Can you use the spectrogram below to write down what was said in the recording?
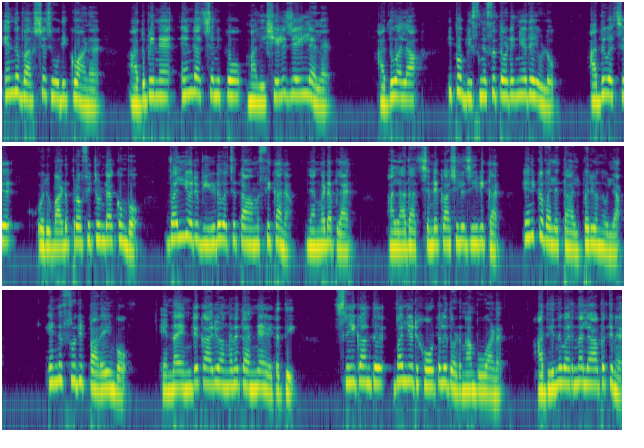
എന്ന് വർഷ ചോദിക്കുവാണ്. അത് പിന്നെ എന്റെ അച്ഛൻ ഇപ്പോ മലേഷ്യയിൽ ജയിലിലല്ലേ? അതുമല്ല ഇപ്പൊ ബിസിനസ് തുടങ്ങിയതേയുള്ളൂ അത് വെച്ച് ഒരുപാട് പ്രോഫിറ്റ് ഉണ്ടാക്കുമ്പോ വലിയൊരു വീട് വെച്ച് താമസിക്കാനാ ഞങ്ങളുടെ പ്ലാൻ അല്ലാതെ അച്ഛന്റെ കാശിൽ ജീവിക്കാൻ എനിക്ക് വലിയ താല്പര്യമൊന്നുമില്ല. എന്നെ ശ്രുതി പറയുമ്പോൾ എന്നാ എന്റെ കാര്യം അങ്ങനെ തന്നെയാ ഏട്ടത്തി. ശ്രീകാന്ത് വലിയൊരു ഹോട്ടൽ തുടങ്ങാൻ പോവാണ്. അതിൽ നിന്ന് വരുന്ന ലാഭത്തിന്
